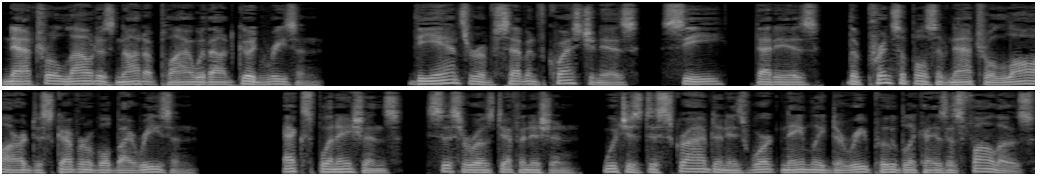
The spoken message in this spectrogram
Natural law does not apply without good reason. The answer of seventh question is, c, that is, the principles of natural law are discoverable by reason. Explanations Cicero's definition, which is described in his work namely De Republica is as follows,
